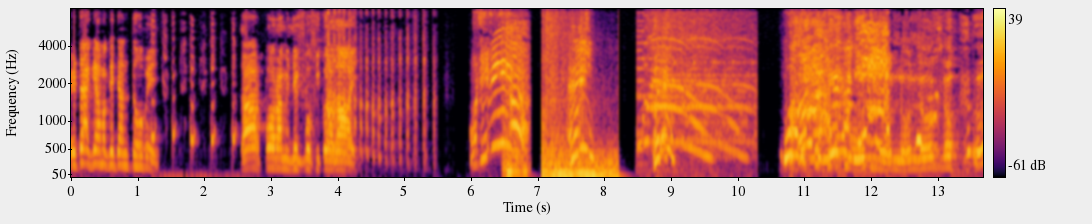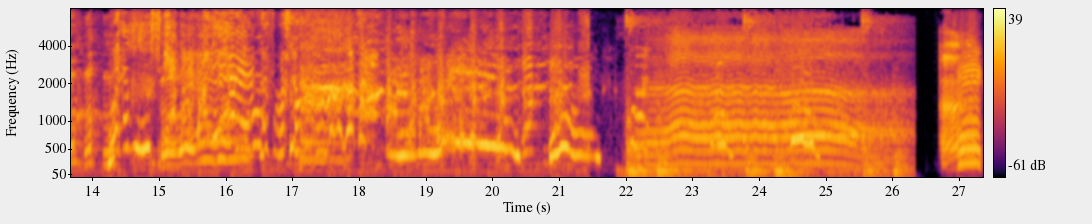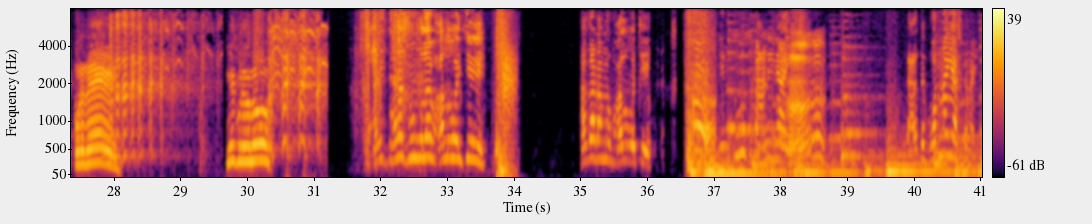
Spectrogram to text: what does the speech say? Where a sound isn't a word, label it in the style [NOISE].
এটা আগে আমাকে জানতে হবে। তারপর আমি দেখব কি করা যায়। No, কে করে গেল? বাড়ির ধারে জঙ্গলে ভালো হয়েছে। আমার ভালো হয়েছে। কিন্তু পানি নাই। বদনাই আসবে নাই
